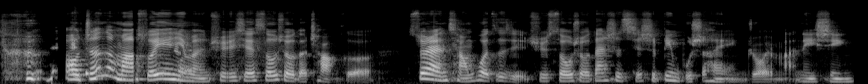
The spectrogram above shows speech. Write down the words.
哦，真的吗？所以你们去一些 social 的场合，虽然强迫自己去 social，但是其实并不是很 enjoy 嘛，内心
